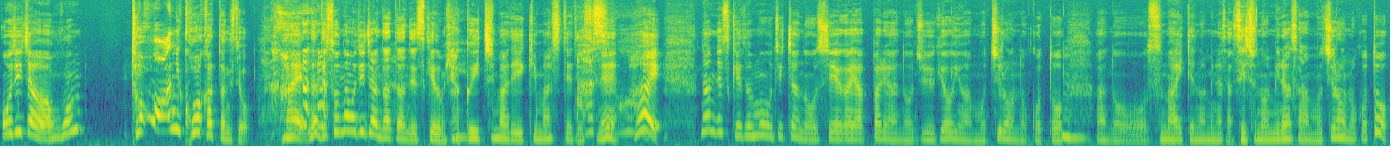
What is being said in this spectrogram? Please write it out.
おじいちゃんは本当に怖かったんですよ。はい、なんでそんなおじいちゃんだったんですけども101まで行きましてですね。はい。なんですけどもおじいちゃんの教えがやっぱりあの従業員はもちろんのこと、うん、あの住まい手の皆さん接種の皆さんもちろんのこと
